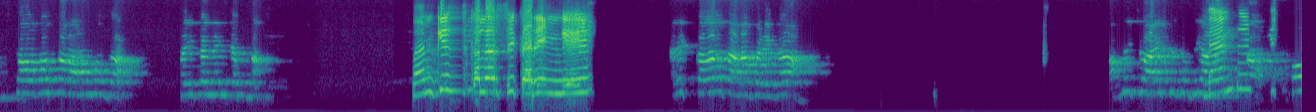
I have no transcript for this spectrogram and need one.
जिसका होगा उसका रॉन्ग होगा। सही कर लेंगे अपना। मैम किस कलर से करेंगे? अरे कलर बताना पड़ेगा। अपनी चॉइस से जो भी मैम तो इसको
